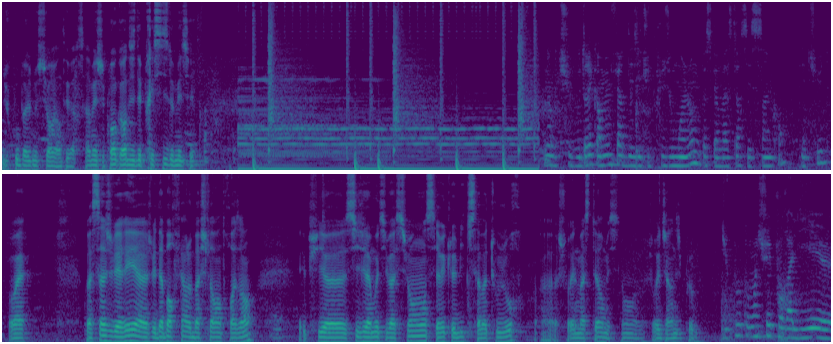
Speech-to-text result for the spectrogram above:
Du coup, bah, je me suis orienté vers ça, mais je n'ai pas encore d'idée précise de métier. Voudrais quand même faire des études plus ou moins longues parce qu'un master c'est 5 ans d'études. Ouais. Bah ça je verrai, je vais d'abord faire le bachelor en 3 ans. Et puis si j'ai la motivation, si avec le beach ça va toujours, euh, je ferai le master, mais sinon, euh, j'aurais déjà un diplôme. Du coup, comment tu fais pour allier euh,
